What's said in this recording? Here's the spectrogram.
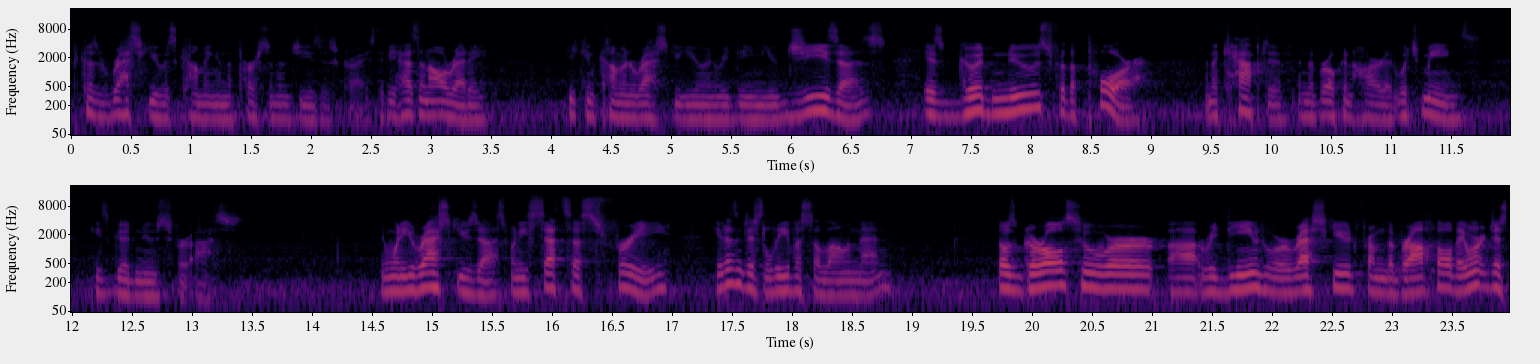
Because rescue is coming in the person of Jesus Christ. If he hasn't already, he can come and rescue you and redeem you. Jesus is good news for the poor and the captive and the brokenhearted, which means he's good news for us. And when he rescues us, when he sets us free, he doesn't just leave us alone then. Those girls who were uh, redeemed, who were rescued from the brothel, they weren't just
